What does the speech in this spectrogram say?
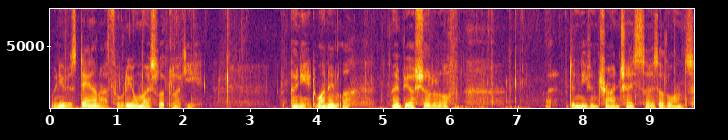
When he was down I thought he almost looked like he only had one antler. Maybe I shot it off. I didn't even try and chase those other ones.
